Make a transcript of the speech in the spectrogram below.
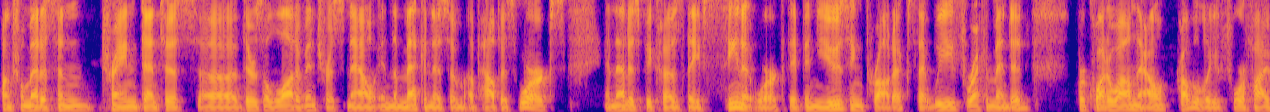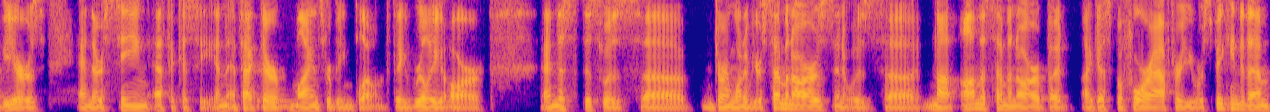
functional medicine trained dentists. Uh, there's a lot of interest now in the mechanism of how this works, and that is because they've seen it work. They've been using products that we've recommended for quite a while now, probably four or five years, and they're seeing efficacy. And in fact, their minds are being blown. They really are. and this this was uh, during one of your seminars, and it was uh, not on the seminar, but I guess before or after you were speaking to them,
